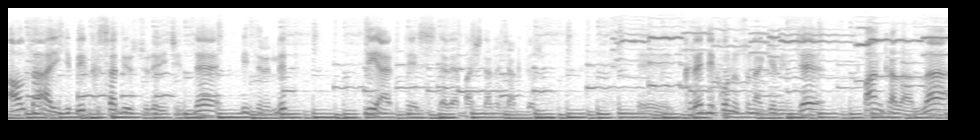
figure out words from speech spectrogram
6 ay gibi kısa bir süre içinde bitirilip diğer tesislere başlanacaktır. Ee, kredi konusuna gelince bankalarla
